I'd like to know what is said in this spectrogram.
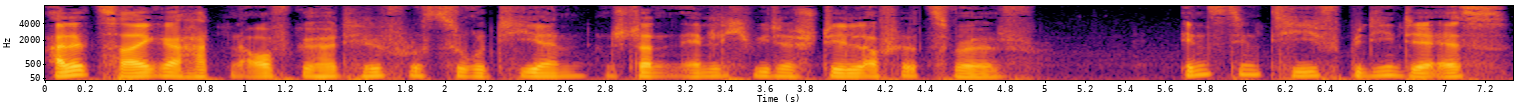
Alle Zeiger hatten aufgehört, hilflos zu rotieren und standen endlich wieder still auf der Zwölf. Instinktiv bediente er es,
